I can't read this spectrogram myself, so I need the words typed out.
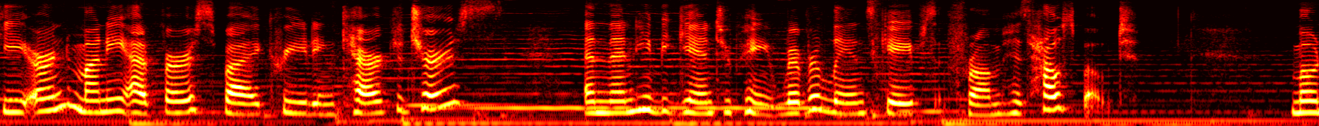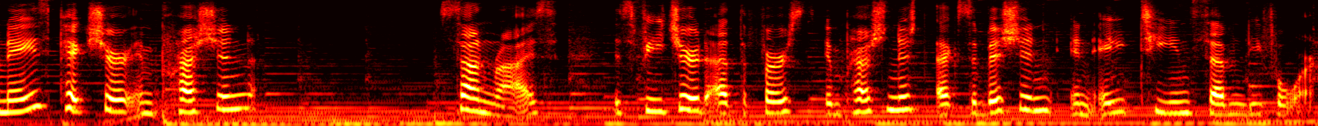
He earned money at first by creating caricatures, and then he began to paint river landscapes from his houseboat. Monet's picture Impression Sunrise is featured at the first Impressionist exhibition in 1874.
